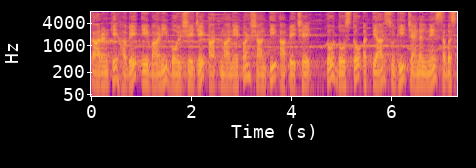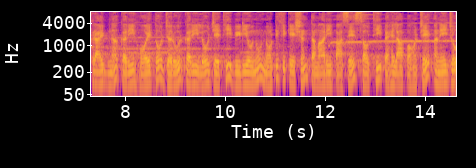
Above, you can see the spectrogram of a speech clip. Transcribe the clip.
કારણ કે હવે એ વાણી બોલશે જે આત્માને પણ શાંતિ આપે છે. તો દોસ્તો, અત્યાર સુધી ચેનલને સબસ્ક્રાઇબ ન કરી હોય તો જરૂર કરી લો, જેથી વિડીયોનું નોટિફિકેશન તમારી પાસે સૌથી પહેલા પહોંચે અને જો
